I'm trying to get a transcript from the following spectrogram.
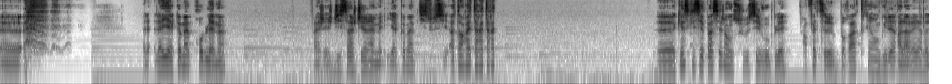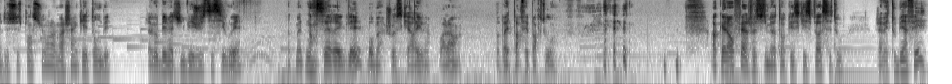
euh... Là il y a quand même un problème, hein. Enfin, je, dis ça, je dirais, mais il y a même un petit souci. Attends, arrête, arrête, arrête. Euh, Qu'est-ce qui s'est passé là en dessous, s'il vous plaît? En fait, c'est le bras triangulaire à l'arrière là de suspension, là, machin, qui est tombé. J'avais oublié de mettre une vis juste ici, vous voyez Donc maintenant, c'est réglé. Bon, bah, chose qui arrive, hein. voilà. Hein. On peut pas être parfait partout. Hein. oh, quel enfer Je me suis dit, mais attends, qu'est-ce qui se passe et tout? J'avais tout bien fait?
